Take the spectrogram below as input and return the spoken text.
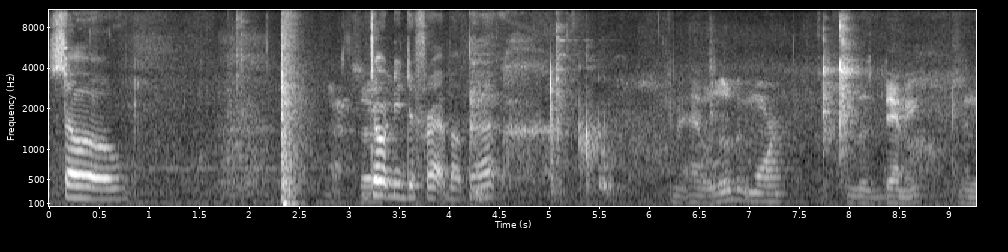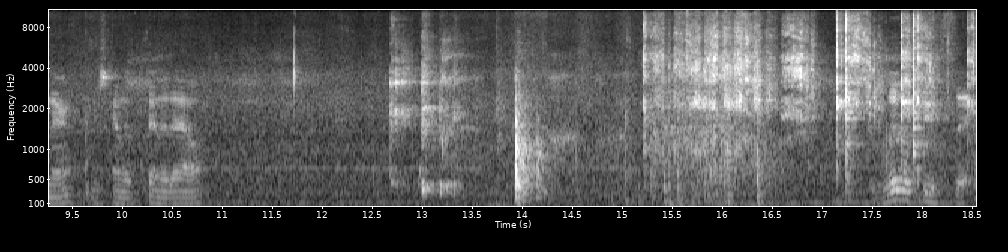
So right, so don't need to fret about that. I'm gonna add a little bit more of this demi in there. Just kind of thin it out. It's a little too thick.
